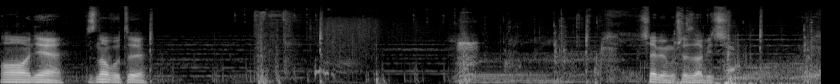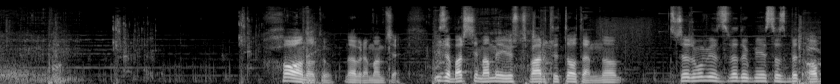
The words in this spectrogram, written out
O nie, znowu ty. Ciebie muszę zabić. Ho, no tu. Dobra, mam cię. I zobaczcie, mamy już czwarty totem. No, szczerze mówiąc, według mnie jest to zbyt op.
